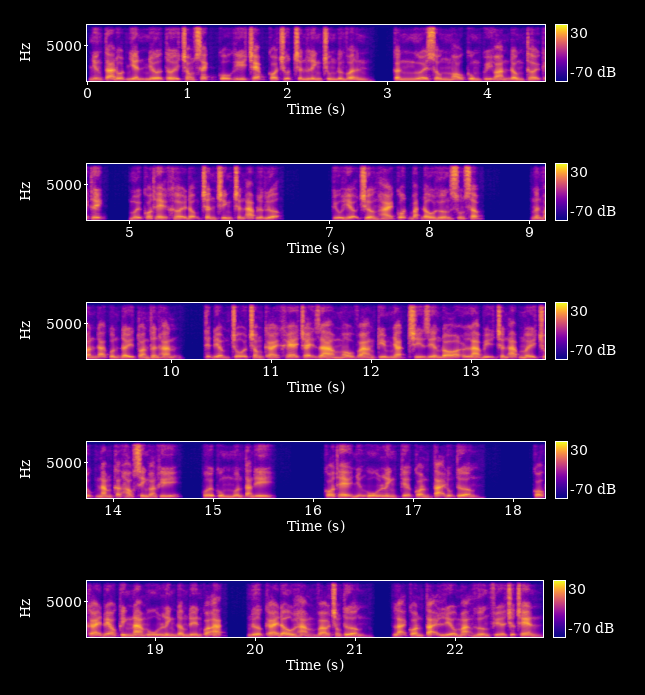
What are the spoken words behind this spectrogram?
nhưng ta đột nhiên nhớ tới trong sách cổ ghi chép có chút chấn linh trung đường vân, cần người sống máu cùng quỷ hoán đồng thời kích thích, mới có thể khởi động chân chính chấn áp lực lượng. Cựu hiệu trưởng hải cốt bắt đầu hướng xuống sập. Ngân văn đã cuốn đầy toàn thân hắn, tiết điểm chỗ trong cái khe chạy ra màu vàng kim nhạt chỉ riêng đó là bị chấn áp mấy chục năm các học sinh đoàn khí, cuối cùng muốn tàn đi có thể những ú linh kia còn tại đụng tường. Có cái đeo kính nam ú linh đâm đến quá ác, nửa cái đầu hãm vào trong tường, lại còn tại liệu mạng hướng phía trước trên,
